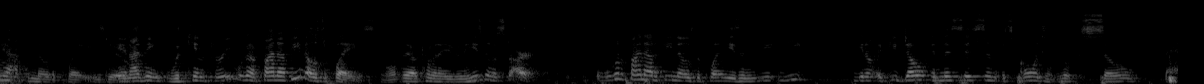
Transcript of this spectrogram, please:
you have to know the plays. And I think with Kim three, we're going to find out if he knows the plays. Yep. You know, coming in, he's going to start. We're going to find out if he knows the plays, and you, you, you know, if you don't in this system, it's going to look so bad.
